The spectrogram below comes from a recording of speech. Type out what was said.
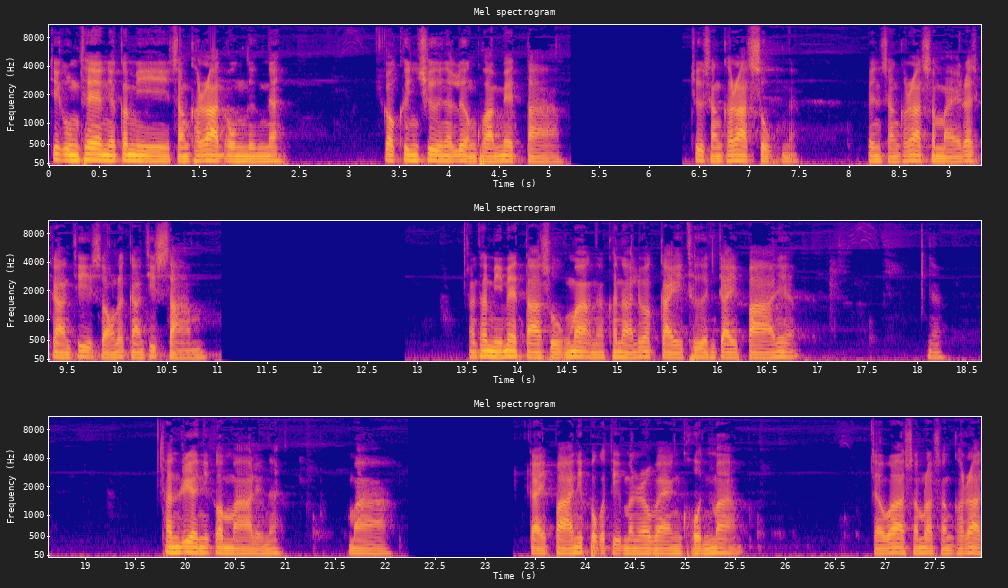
ที่กรุงเทพเนี่ยก็มีสังฆราชองค์หนึ่งนะก็ขึ้นชื่อในะเรื่องความเมตตา ชื่อสังฆราชสุขนะเป็นสังฆราชสมัยรัชกาลที่สองรัชกาลที่สาม ถ้ามีเมตตาสูงมากนะขนาดเรียกว่าไก่เถื่อนไก่ปลาเนี่ยนะท่านเรียกนี่ก็มาเลยนะ มา ไก่ปลานี่ปกติมันระแวงคนมาก แต่ว่าสำหรับสังฆราช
